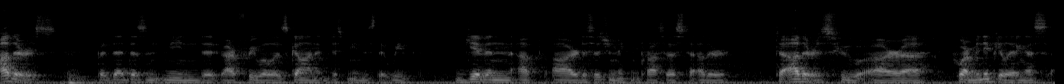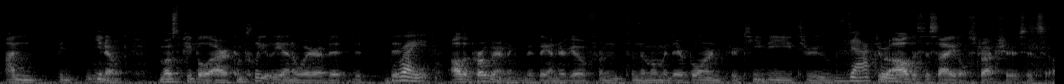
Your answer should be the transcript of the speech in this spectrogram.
others, but that doesn't mean that our free will is gone. It just means that we've given up our decision making process to other to others who are uh, who are manipulating us. I'm, you know, most people are completely unaware of it. That, that Right. All the programming that they undergo from from the moment they're born through TV through Exactly. through all the societal structures. It's uh,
